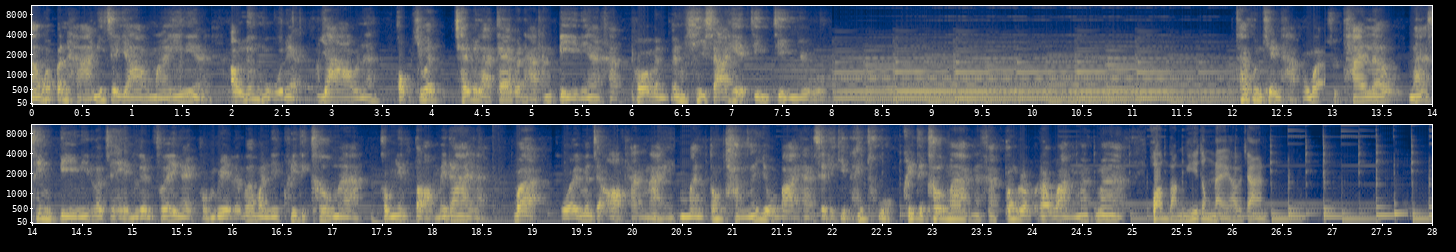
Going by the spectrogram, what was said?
ามว่าปัญหานี้จะยาวไหมเนี่ยเอาเรื่องหมูเนี่ยยาวนะผมคิดว่าใช้เวลาแก้ปัญหาทั้งปีนี้ครับเพราะว่ามันมันมีสาเหตุจริง ๆ อยู่ ถ้าคุณเคนถามผมว่าสุดท้ายแล้วณสิ้นปีนี้เราจะเห็นเงินเฟ้อยังไง ผมเรียนเลยว่าวันนี้คริติคอลมากผมยังตอบไม่ได้แหละว่าหวยมันจะออกทางไหน มันต้องทำนโยบายทางเศรษฐกิจให้ถูกคริติคอลมากนะครับต้องระวังมากๆ ความหวังที่ตรงไหนครับอาจารย์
